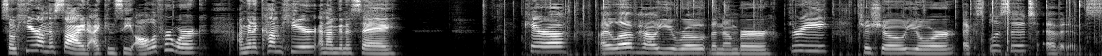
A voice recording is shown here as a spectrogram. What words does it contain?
So here on the side, I can see all of her work. I'm going to come here and I'm going to say, Kara, I love how you wrote the number three to show your explicit evidence.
